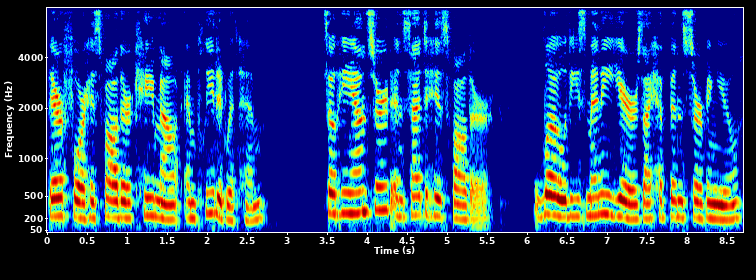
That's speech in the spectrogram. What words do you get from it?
Therefore his father came out and pleaded with him. So he answered and said to his father, Lo, these many years I have been serving you.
